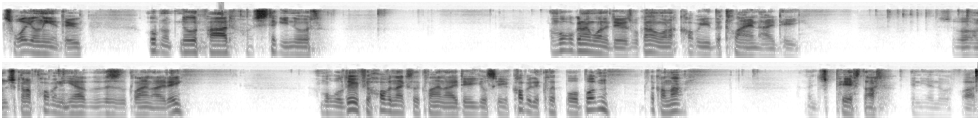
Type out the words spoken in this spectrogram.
So what you'll need to do open up Notepad or sticky note. And what we're going to want to do is we're going to want to copy the client ID. So I'm just going to pop in here that this is the client ID. And what we'll do, if you hover next to the client ID, you'll see a copy the clipboard button. Click on that and just paste that in your notepad.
